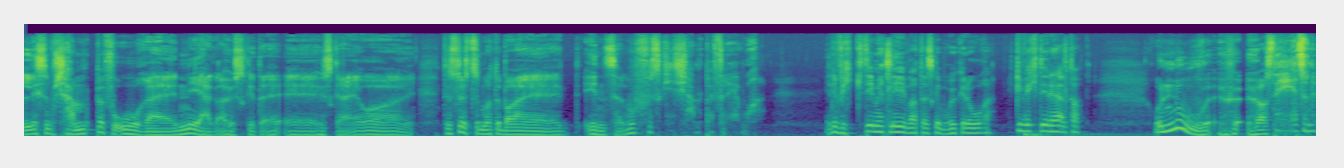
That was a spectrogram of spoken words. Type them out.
liksom kjempe for ordet neger, husket, eh, husker jeg. Og til slutt så måtte jeg bare innse hvorfor skal jeg kjempe for det ordet? Er det viktig i mitt liv at jeg skal bruke det ordet? Ikke viktig i det hele tatt. Og nå høres det helt sånn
